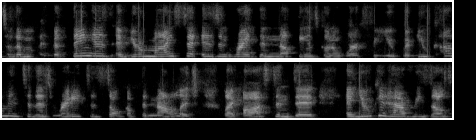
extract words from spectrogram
So the the thing is, if your mindset isn't right, then nothing is going to work for you. But if you come into this ready to soak up the knowledge, like Austin did, and you can have results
